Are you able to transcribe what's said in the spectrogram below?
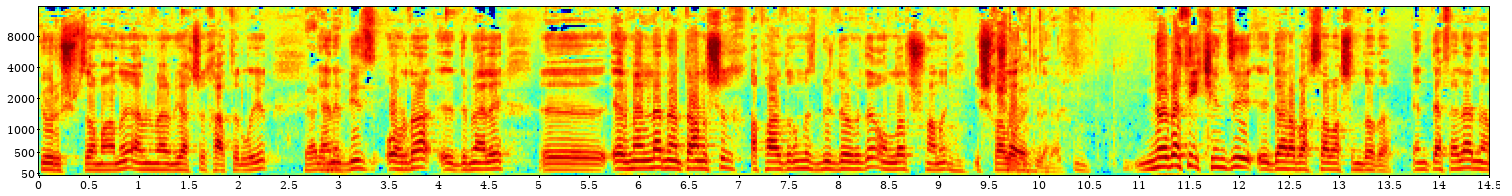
görüş zamanı Əmin müəllim yaxşı xatırlayır. Bəli, yəni biz orada e, deməli e, ermənilərlə danışıq apardığımız bir dövrdə onlar Şuşanı Hı. işğal etdilər. Növbəti ikinci e, Qarabağ savaşında da, yəni dəfələrlə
